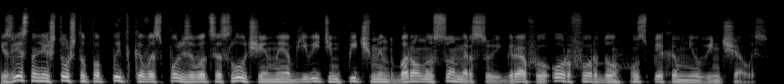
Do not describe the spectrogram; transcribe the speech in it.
Известно лишь то, что попытка воспользоваться случаем и объявить импичмент барону Сомерсу и графу Орфорду успехом не увенчалась.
